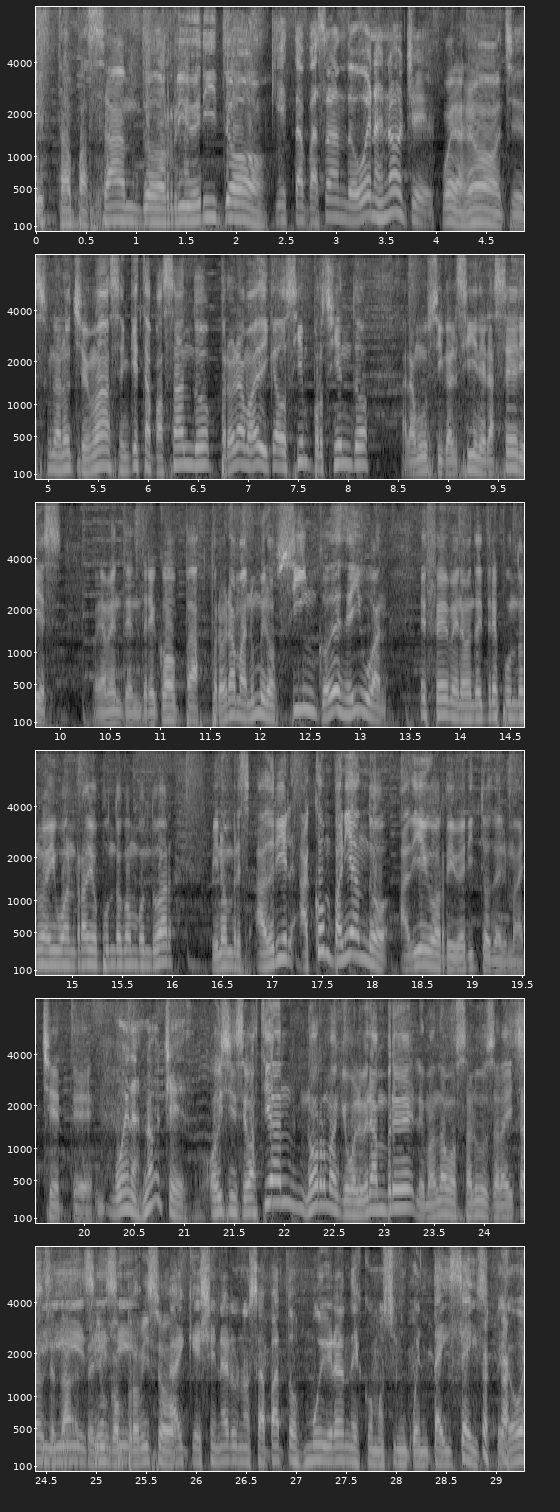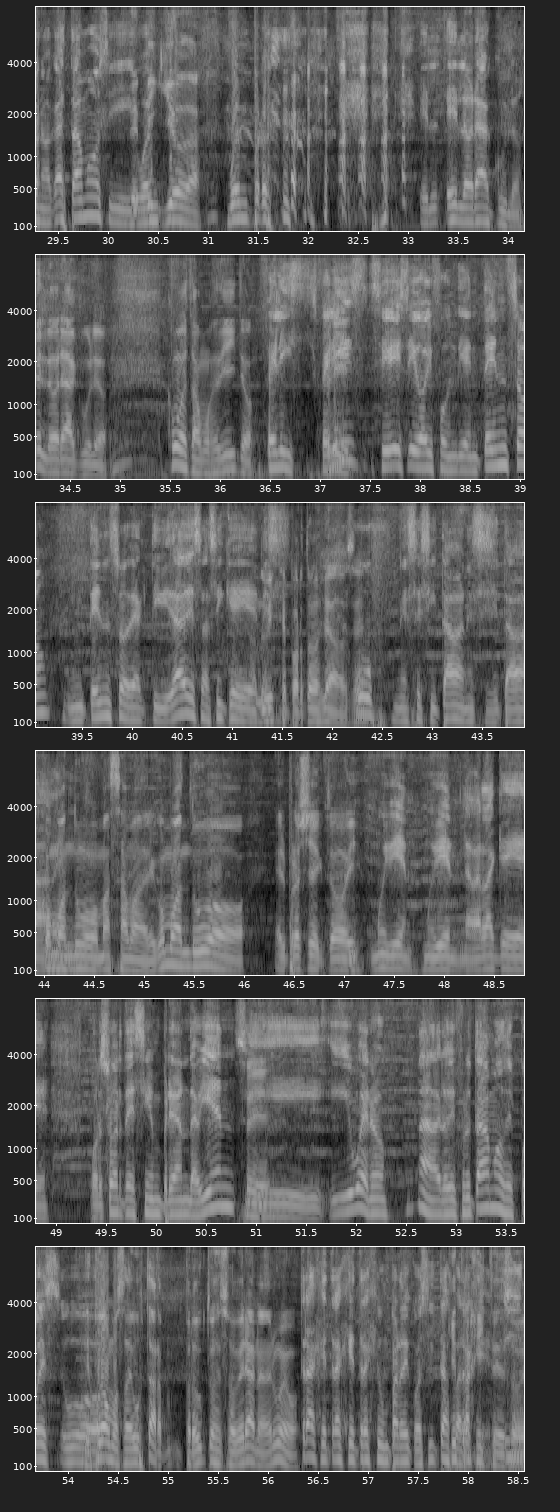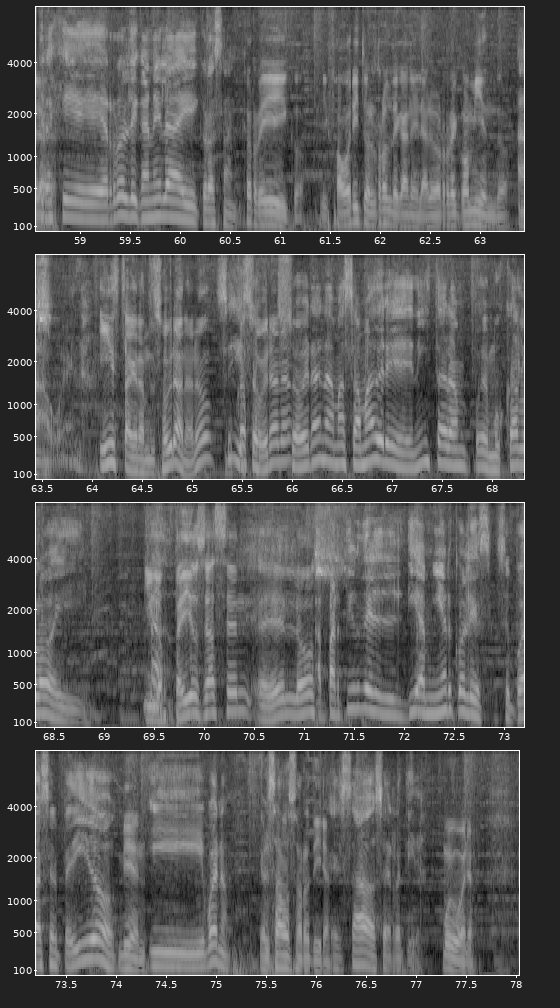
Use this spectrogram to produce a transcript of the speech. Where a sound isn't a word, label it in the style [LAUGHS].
¿Qué está pasando, Riverito? ¿Qué está pasando? Buenas noches. Buenas noches, una noche más en ¿Qué está pasando? Programa dedicado 100% a la música, al cine, las series, obviamente entre copas. Programa número 5 desde Iwan, FM 93.9, iwanradio.com.ar. Mi nombre es Adriel, acompañando a Diego Riverito del Machete. Buenas noches. Hoy sin Sebastián, Norman, que volverá en breve. Le mandamos saludos a la distancia. Sí, ta- sí, Tenía un sí. compromiso Hay que llenar unos zapatos muy grandes, como 56. Pero bueno, acá estamos y de buen, Pink Yoda, buen pro- [LAUGHS] el, el oráculo. el oráculo. ¿Cómo estamos, Dieguito? Feliz, feliz. Sí, sí, hoy fue un día intenso, intenso de actividades, así que Anduviste por todos lados, ¿eh? uf, necesitaba, necesitaba. ¿Cómo anduvo Masa Madre? ¿Cómo anduvo el proyecto hoy? Muy bien, muy bien. La verdad que por suerte siempre anda bien. Sí. Y, y bueno, nada, lo disfrutamos. Después hubo. Después vamos a degustar productos de Soberana de nuevo. Traje, traje, traje un par de cositas ¿Qué para. trajiste que- de y Soberana? traje rol de canela y croissant. Qué rico. Mi favorito el rol de canela, lo recomiendo. Ah, bueno. Instagram de Soberana, ¿no? Sí, So- Soberana. Soberana Masa Madre en Instagram, pueden buscarlo y. y los pedidos se hacen eh, los. A partir del día miércoles se puede hacer pedido. Bien. Y bueno, El sábado se retira. el sábado se retira. Muy bueno.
